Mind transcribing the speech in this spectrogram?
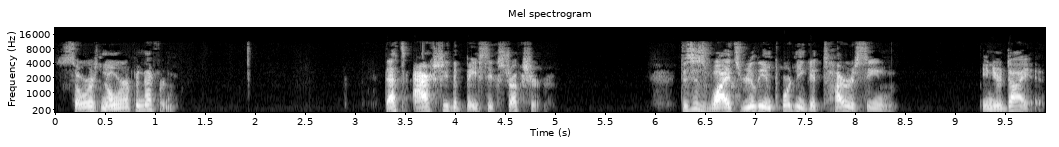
So is norepinephrine. That's actually the basic structure. This is why it's really important to get tyrosine in your diet.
